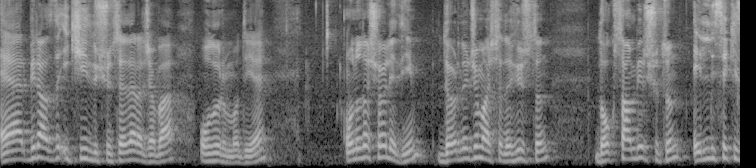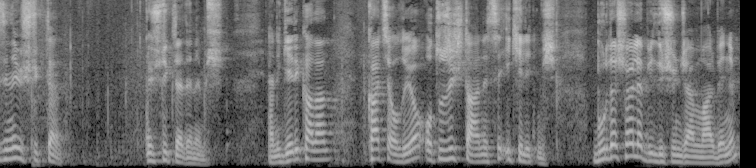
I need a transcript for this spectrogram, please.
Eğer biraz da ikiyi düşünseler acaba olur mu diye. Onu da şöyle diyeyim. Dördüncü maçta da Houston 91 şutun 58'ini üçlükten üçlükle denemiş. Yani geri kalan kaç oluyor? 33 tanesi ikilikmiş. Burada şöyle bir düşüncem var benim.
